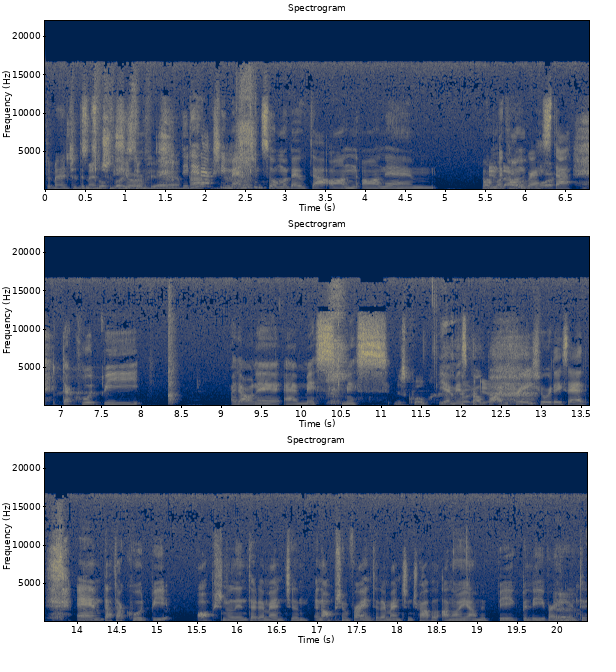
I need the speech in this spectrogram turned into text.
dimensions, Dimensions and stuff like Sure. that. yeah, yeah. They did That- actually mention something about that on on um on the Congress or- that there could be. I don't want to uh, miss miss Misquote. yeah misquote, yeah. but I'm pretty sure they said um that there could be optional interdimension an option for interdimension travel, and I am a big believer in Yeah. inter.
